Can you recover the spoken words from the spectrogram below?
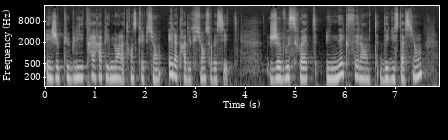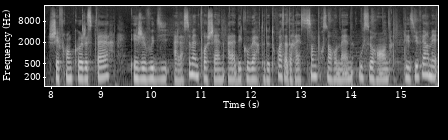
et je publie très rapidement la transcription et la traduction sur le site. Je vous souhaite une excellente dégustation chez Franco, j'espère, et je vous dis à la semaine prochaine à la découverte de trois adresses 100% romaines où se rendre les yeux fermés.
